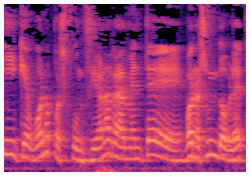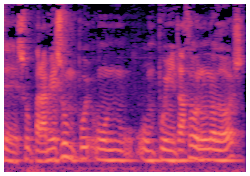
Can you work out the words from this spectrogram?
Y que bueno, pues funciona realmente, bueno, es un doblete, eso para mí es un, pu- un, puñetazo en 1-2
